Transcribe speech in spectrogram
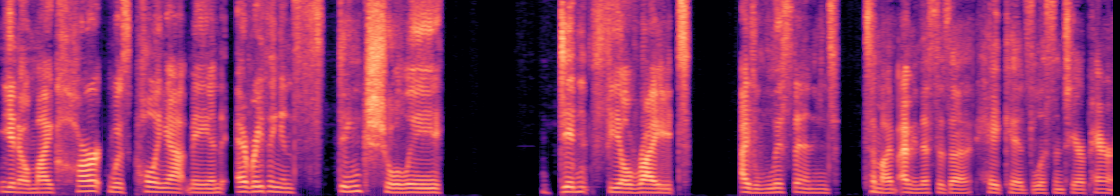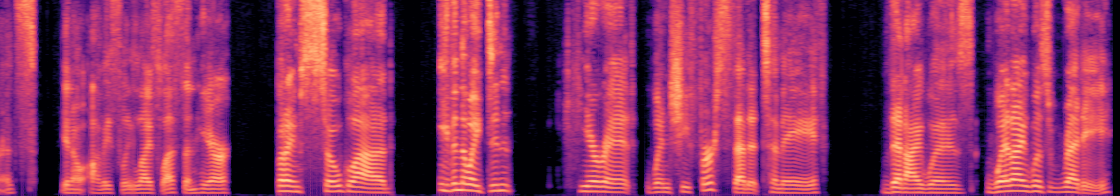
you know, my heart was pulling at me and everything instinctually didn't feel right. I listened to my, I mean, this is a, hey, kids, listen to your parents, you know, obviously life lesson here. But I'm so glad, even though I didn't hear it when she first said it to me, that I was, when I was ready,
